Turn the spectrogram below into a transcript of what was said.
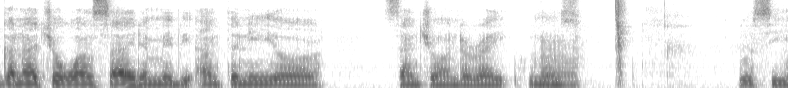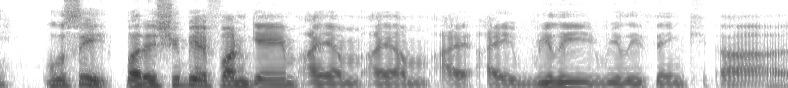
Garnacho one side, and maybe Antony or Sancho on the right. Who knows? Mm. We'll see. we'll see but it should be a fun game i am i am i i really really think uh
